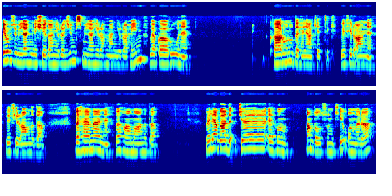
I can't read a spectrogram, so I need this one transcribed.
Euzubillahimineşşeytanirracim. Bismillahirrahmanirrahim. Ve Karune. Karun'u da helak ettik. Ve Firavne ve Firavun'u da. Ve Hamane ve Haman'ı da. Ve legad câehum. Andolsun ki onlara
